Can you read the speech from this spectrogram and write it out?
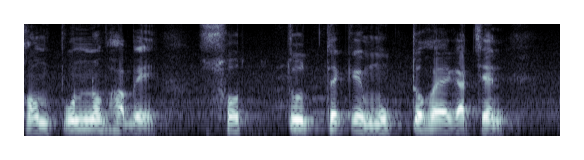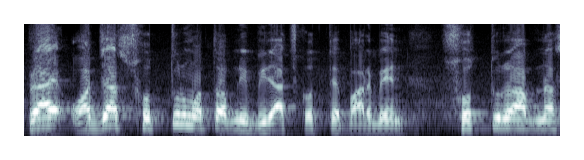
সম্পূর্ণভাবে শত্রুর থেকে মুক্ত হয়ে গেছেন। প্রায় অজাত শত্রুর মতো আপনি বিরাজ করতে পারবেন। শত্রুরা আপনার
